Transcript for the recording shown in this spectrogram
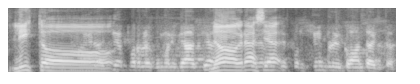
Listo. gracias por la comunicación. No, gracias. Gracias por siempre el contacto.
